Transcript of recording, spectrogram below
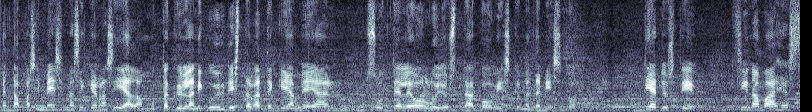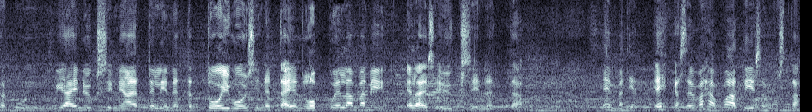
me tapasimme ensimmäisen kerran siellä, mutta kyllä niin kuin yhdistävä tekijä meidän suhteelle ollut just tämä K50-disko. Tietysti siinä vaiheessa, kun jäin yksin ja ajattelin, että toivoisin, että en loppuelämäni eläisi yksin. Että en mä tiedä, ehkä se vähän vaatii semmoista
